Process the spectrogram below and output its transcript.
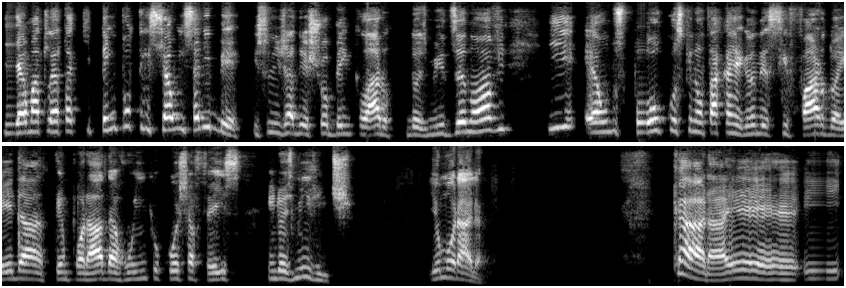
e é um atleta que tem potencial em Série B. Isso ele já deixou bem claro em 2019 e é um dos poucos que não está carregando esse fardo aí da temporada ruim que o Coxa fez em 2020. E o Muralha? Cara, é, e,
